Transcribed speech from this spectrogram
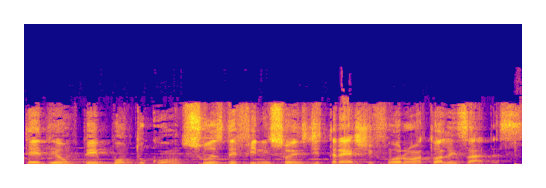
td1p.com. Suas definições de trash foram atualizadas.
